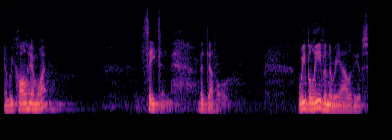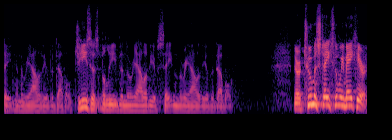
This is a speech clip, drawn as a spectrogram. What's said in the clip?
And we call him what? Satan, the devil. We believe in the reality of Satan and the reality of the devil. Jesus believed in the reality of Satan and the reality of the devil. There are two mistakes that we make here.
